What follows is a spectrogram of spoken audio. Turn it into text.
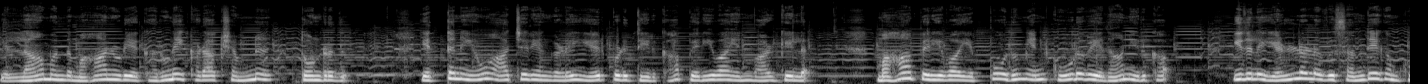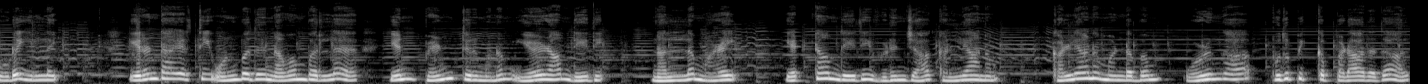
எல்லாம் அந்த மகானுடைய கருணை கடாட்சம்னு தோன்றது எத்தனையோ ஆச்சரியங்களை ஏற்படுத்தியிருக்கா பெரியவா என் வாழ்க்கையில். மகா பெரியவா எப்போதும் என் கூடவே தான் இருக்கா. இதில் எள்ளளவு சந்தேகம் கூட இல்லை. இரண்டாயிரத்தி ஒன்பது நவம்பரில் என் பெண் திருமணம் ஏழாம் தேதி. நல்ல மழை. எட்டாம் தேதி விடிஞ்சா கல்யாணம். கல்யாண மண்டபம் ஒழுங்கா புதுப்பிக்கப்படாததால்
